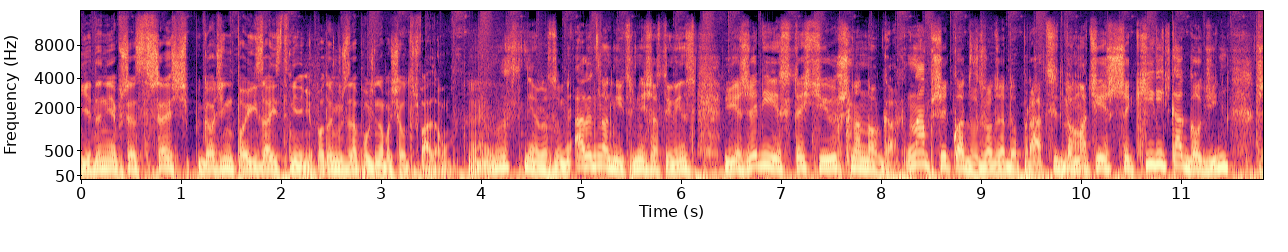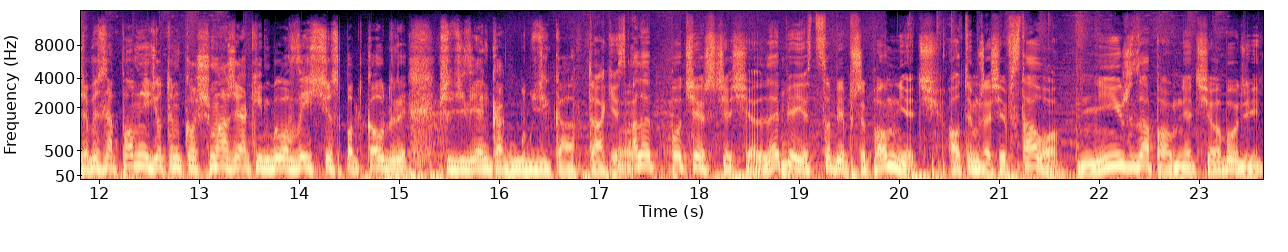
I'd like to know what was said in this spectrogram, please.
jedynie przez 6 godzin po ich zaistnieniu. Potem już za późno, bo się utrwalą. No, Nie rozumiem, ale no nic, mniejsza z tym, więc jeżeli jesteście już na nogach, na przykład w drodze do pracy, to No. macie jeszcze kilka godzin, żeby zapomnieć o tym koszmarze, jakim było wyjście spod kołdry przy dźwiękach budzika. Tak jest, ale pocieszcie się. Lepiej jest sobie przypomnieć o tym, że się wstało, niż zapomnieć się obudzić.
